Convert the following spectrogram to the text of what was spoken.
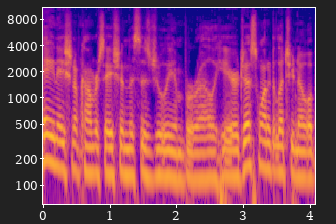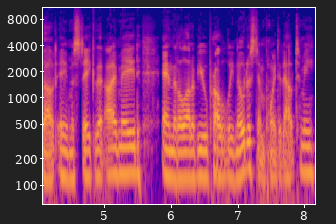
Hey, Nation of Conversation, this is Julian Burrell here. Just wanted to let you know about a mistake that I made and that a lot of you probably noticed and pointed out to me.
